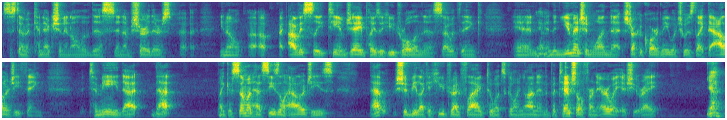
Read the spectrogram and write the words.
systemic connection in all of this, and I'm sure there's, uh, you know, uh, obviously TMJ plays a huge role in this. I would think, and Yeah. and then you mentioned one that struck a chord with me, which was like the allergy thing. To me, that that like if someone has seasonal allergies, that should be like a huge red flag to what's going on and the potential for an airway issue, right? yeah,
